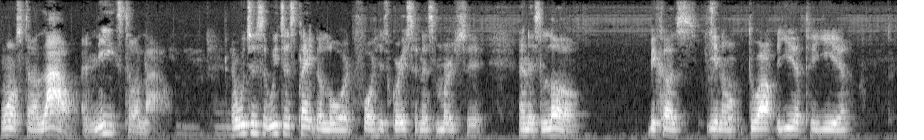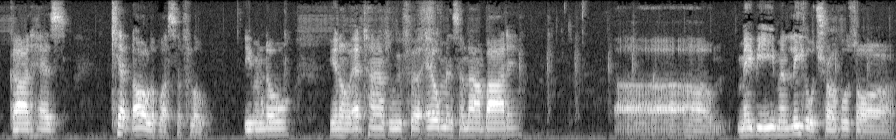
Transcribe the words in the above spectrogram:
wants to allow and needs to allow. And we just we just thank the lord for his grace and his mercy and his love because you know throughout the year to year god has kept all of us afloat. Even though you know at times we feel ailments in our body uh, um, maybe even legal troubles or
